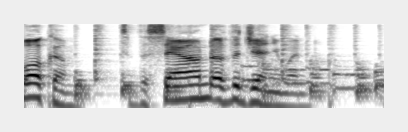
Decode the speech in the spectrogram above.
Welcome to The Sound of the Genuine,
